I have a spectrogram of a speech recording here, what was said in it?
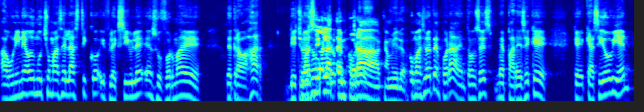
a un Lineos mucho más elástico y flexible en su forma de, de trabajar. Dicho ¿Cómo ha sido la temporada, Camilo? ¿Cómo ha sido la temporada? Entonces, me parece que, que, ha sido bien.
